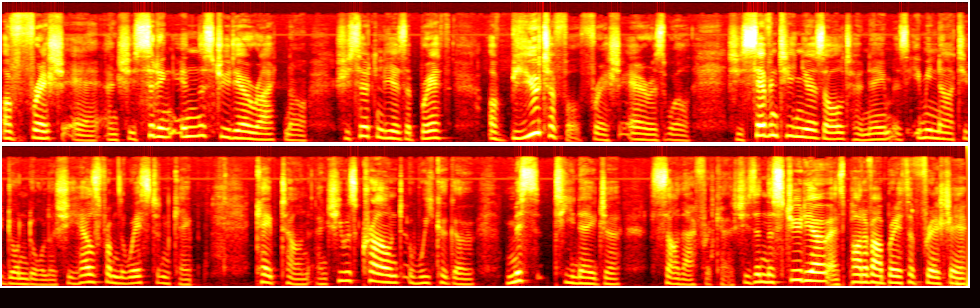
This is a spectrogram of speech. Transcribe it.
of fresh air. And she's sitting in the studio right now. She certainly is a breath of beautiful fresh air as well. She's 17 years old. Her name is Iminathi Dondolo. She hails from the Western Cape. Cape Town, and she was crowned a week ago Miss Teenager South Africa. She's in the studio as part of our Breath of Fresh Air.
